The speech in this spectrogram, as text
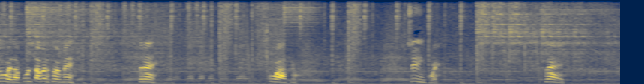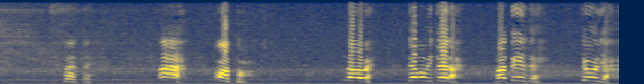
2, la punta verso me. 3, 4, 5, 6, 7, ah, 8, 9, andiamo Michela, Matilde, Giulia,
